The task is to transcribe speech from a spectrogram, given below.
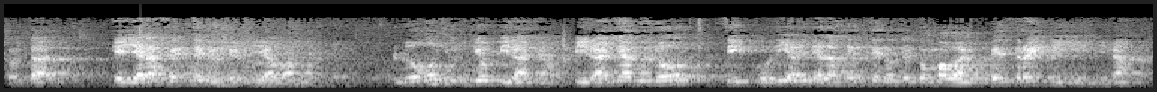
total, que ya la gente no se fiaba. Luego surgió Piraña. Piraña duró cinco días, ya la gente no te tomaba el pendrive ni nada.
